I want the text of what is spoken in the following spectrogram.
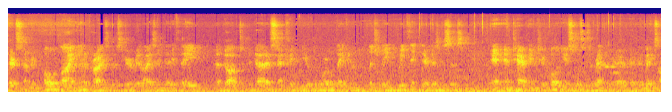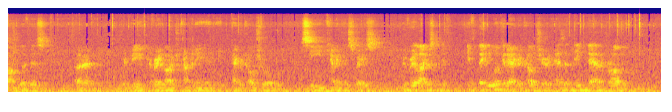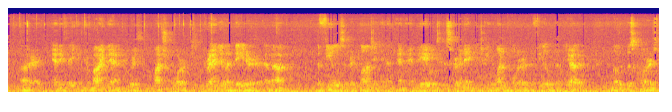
there's some old line enterprises who are realizing that if they adopt a data-centric view of the world, they can literally rethink their businesses and, and tap into whole new sources of revenue. A, a good example of this uh, would be a very large company in the agricultural seed chemical space who realized that if, if they look at agriculture as a big data problem, uh, and if they can combine that with much more granular data about the fields that we're planting in and, and, and be able to discriminate between one corner of the field and the other, know that this corner's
